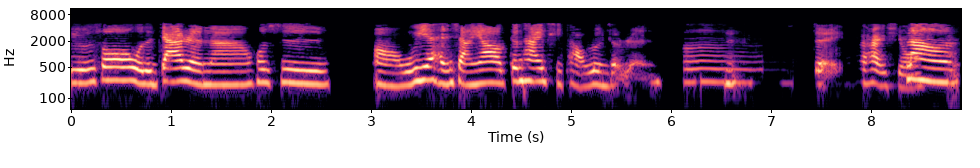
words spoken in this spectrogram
比如说我的家人啊，或是嗯，我也很想要跟他一起讨论的人。嗯，对，会害羞。那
